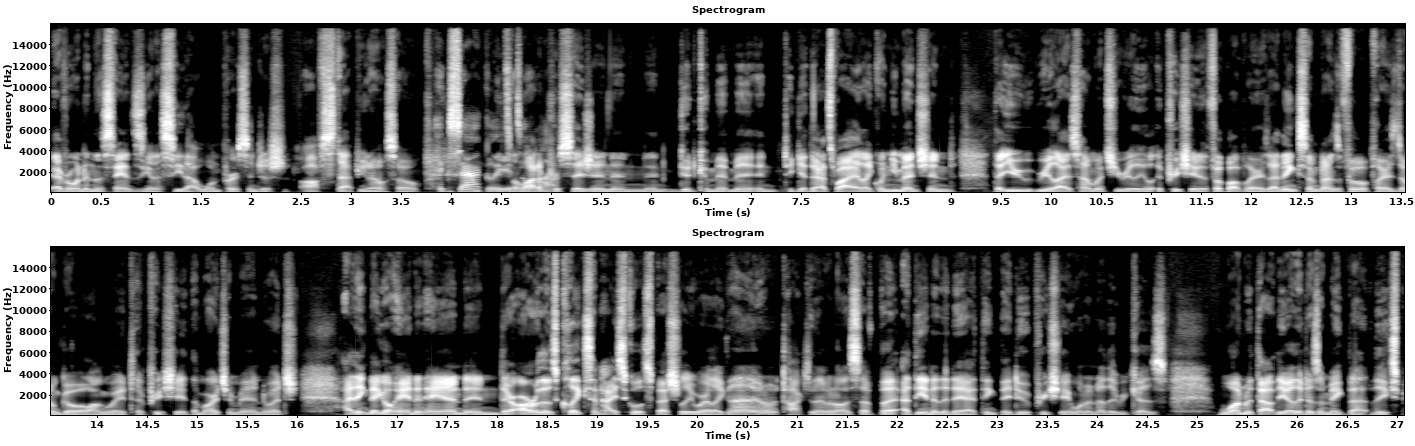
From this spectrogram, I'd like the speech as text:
everyone in the stands is going to see that one person just off step you know? So exactly. it's, a, lot, of precision and, and good commitment and to get there. That's why like when you mentioned that you realized how much you really appreciated the football players i think sometimes the football players don't go a long way to appreciate the marching band which i think they go hand in hand. And there are those cliques in high school especially where like "Ah, i don't want to talk to them and all that stuff. But at the end of the day i think they do appreciate one another because one without the other doesn't make that the experience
